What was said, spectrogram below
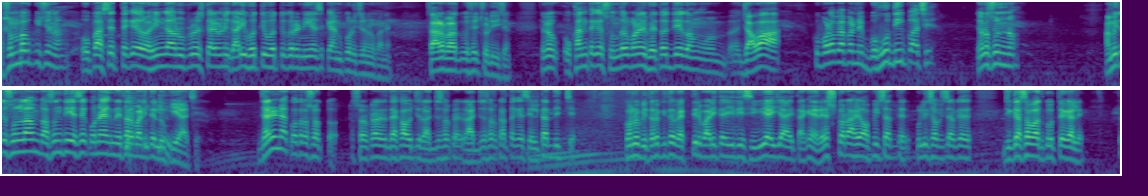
অসম্ভব কিছু না। ওপাশের থেকে রোহিঙ্গা অনুপ্রবেশকারী, উনি গাড়ি ভর্তি ভর্তি করে নিয়ে এসে ক্যাম্প করেছিলেন ওখানে। সারা ভারতবর্ষে ছড়িয়ে দিয়েছেন। সেটা ওখান থেকে সুন্দরবনের ভেতর দিয়ে যাওয়া খুব বড় ব্যাপার নেই বহু দ্বীপ আছে, জনশূন্য। আমি তো শুনলাম বাসন্তী এসে কোনো এক নেতার বাড়িতে লুকিয়ে আছে। জানি না কতটা সত্য। সরকারের দেখা উচিত, রাজ্য সরকার রাজ্য সরকার তাকে শেল্টার দিচ্ছে। কোনো বিতর্কিত ব্যক্তির বাড়িতে যদি সিবিআই যায়, তাকে অ্যারেস্ট করা হয় অফিসারদের পুলিশ অফিসারকে জিজ্ঞাসাবাদ করতে গেলে, তো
